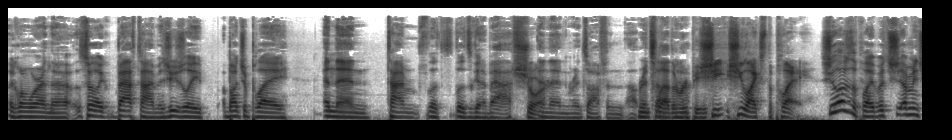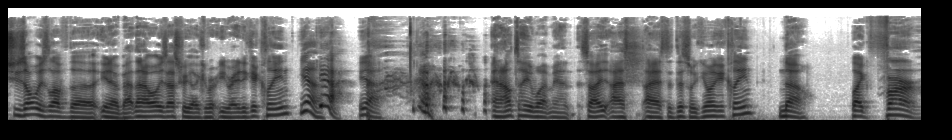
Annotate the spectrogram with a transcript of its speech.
like when we're in the so like bath time is usually a bunch of play and then time let's let's get a bath Sure. and then rinse off and out, Rinse, out- lather, repeat. She she likes the play. She loves to play, but she, I mean, she's always loved the you know. Bat. Then I always ask her like, "You ready to get clean?" Yeah, Yeah. yeah. and I'll tell you what, man. So I, I asked, I asked it this week. You want to get clean? No, like firm.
